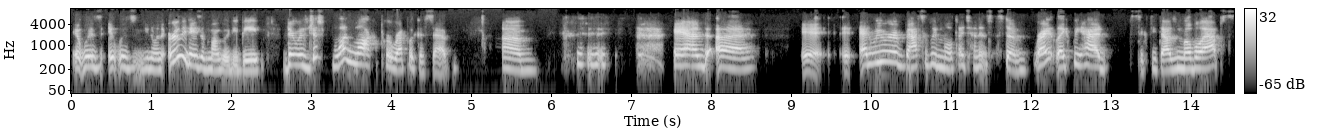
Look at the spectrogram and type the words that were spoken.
it was it was you know in the early days of MongoDB, there was just one lock per replica set, um, and uh, it, it, and we were a massively multi-tenant system, right? Like we had sixty thousand mobile apps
